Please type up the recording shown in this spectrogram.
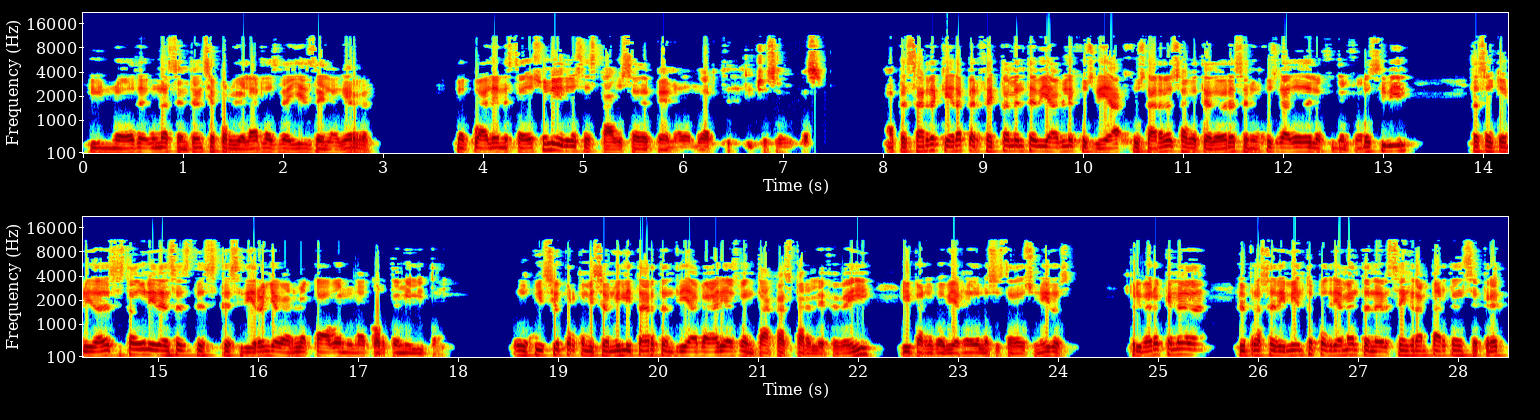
y no de una sentencia por violar las leyes de la guerra, lo cual en Estados Unidos es causa de pena de muerte, dicho sea de paso. A pesar de que era perfectamente viable juzgar a los saboteadores en un juzgado del foro civil, las autoridades estadounidenses decidieron llevarlo a cabo en una corte militar. Un juicio por comisión militar tendría varias ventajas para el FBI y para el gobierno de los Estados Unidos. Primero que nada, el procedimiento podría mantenerse en gran parte en secreto.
